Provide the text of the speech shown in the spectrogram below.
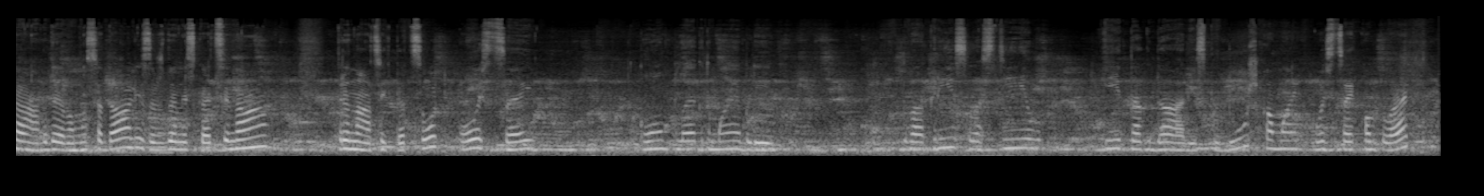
Так, дивимося далі. Завжди низька ціна. 13 500. Ось цей комплект меблів. Два крісла, стіл і так далі. З подушками. Ось цей комплект.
